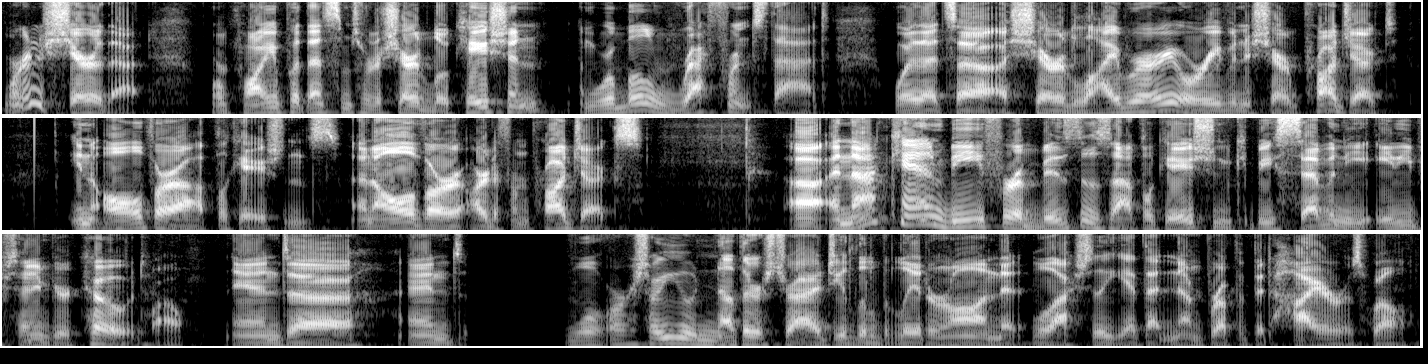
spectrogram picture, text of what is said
we're going to share that. We're probably going to put that in some sort of shared location, and we're able to reference that, whether that's a, a shared library or even a shared project, in all of our applications and all of our, our different projects. Uh, and that can be for a business application, it could be 70, 80% of your code. Wow. And, uh, and we'll show you another strategy a little bit later on that will actually get that number up a bit higher as well.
